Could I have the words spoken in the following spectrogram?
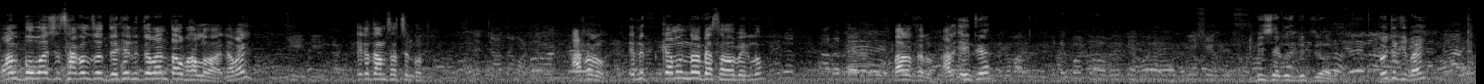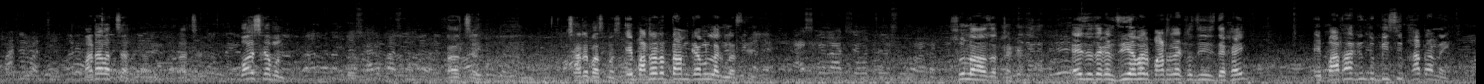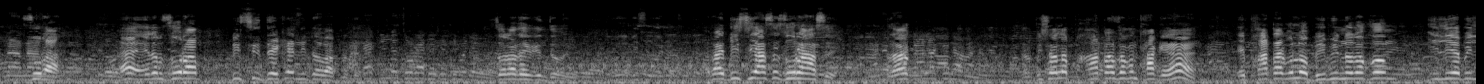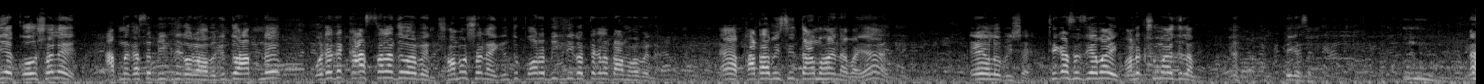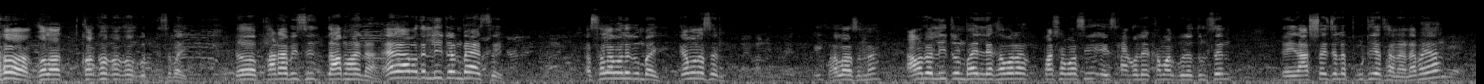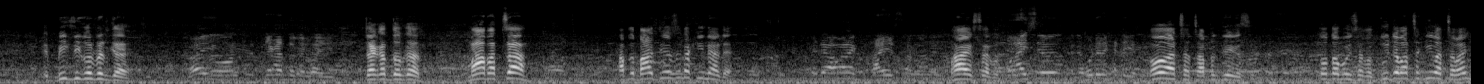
অল্প বয়সে ছাগল যদি দেখে নিতে পারেন তাও ভালো হয় না ভাই? এটা দাম চাচ্ছেন কত? আঠারো। এমনি কেমন দামে বেচা হবে এগুলো? বারো তেরো। আর এইটা? বিশ একুশ বিক্রি হবে। ওইটা কি ভাই? পাঠার বাচ্চা পাটা বাচ্চা। আচ্ছা। বয়স কেমন? আচ্ছা। সাড়ে পাঁচ মাস। এই পাটাটার দাম কেমন লাগল আজকে? ষোলো হাজার টাকা। এই যে দেখেন জি আমার পাঠার একটা জিনিস দেখাই। এই পাঠা কিন্তু বেশি ফাটা নেই। জোড়া। হ্যাঁ এরকম জোড়া বিসি দেখে নিতে হবে আপনাদের। জোড়া দেখে কিনতে হবে। ভাই বিসি আছে জোড়া আছে। বিশাল ফাটা যখন থাকে হ্যাঁ এই ফাটাগুলো বিভিন্ন রকম ইলিয়ে বিলিয়ে কৌশলে আপনার কাছে বিক্রি করা হবে। কিন্তু আপনি ওটাতে কাজ চালাতে পারবেন সমস্যা নাই। কিন্তু পরে বিক্রি করতে গেলে দাম হবে না। হ্যাঁ ফাটা বিসির দাম হয় না ভাই হ্যাঁ। এই হলো বিষয়। ঠিক আছে যে ভাই অনেক সময় দিলাম। ঠিক আছে। গলা খড় খড় খড় করতেছে ভাই। তো ফাটা বিসির দাম হয় না। এই আমাদের লিটন ভাই আছে। আসসালামু আলাইকুম ভাই কেমন আছেন? ভালো আছেন না? আমাদের লিটন ভাই লেখাপড়ার পাশাপাশি এই ছাগলের খামার গড়ে তুলছেন। এই রাজশাহী জেলা পুটিয়া থানা না ভাইয়া? বিক্রি করবেন কে? টাকার দরকার মা বাচ্চা আপনি বাদ দিয়েছেন না কিনা এটা? ভাইয়ের ছাগল। ও আচ্ছা আচ্ছা আপনি দিয়ে গেছে। তোতা বই ছাগল। দুইটা বাচ্চা কি বাচ্চা ভাই?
